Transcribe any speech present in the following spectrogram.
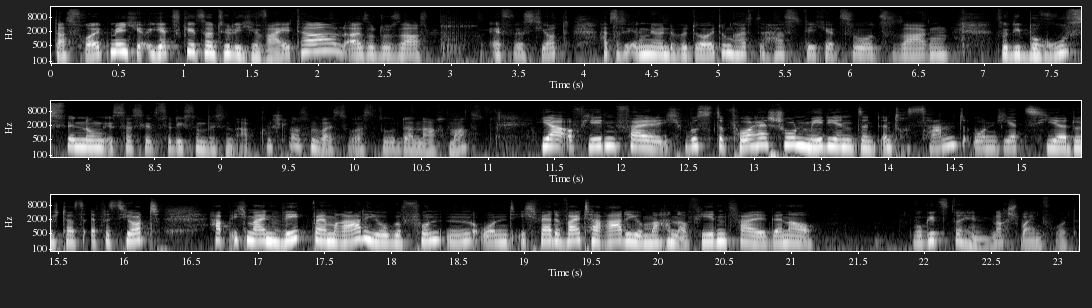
Das freut mich. Jetzt geht es natürlich weiter. Also du sagst, pff, FSJ, hat das irgendeine Bedeutung? Hast, hast dich jetzt sozusagen, so die Berufsfindung, ist das jetzt für dich so ein bisschen abgeschlossen? Weißt du, was du danach machst? Ja, auf jeden Fall. Ich wusste vorher schon, Medien sind interessant und jetzt hier durch das FSJ habe ich meinen Weg beim Radio gefunden und ich werde weiter Radio machen, auf jeden Fall, genau. Wo geht's dahin? Nach Schweinfurt.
